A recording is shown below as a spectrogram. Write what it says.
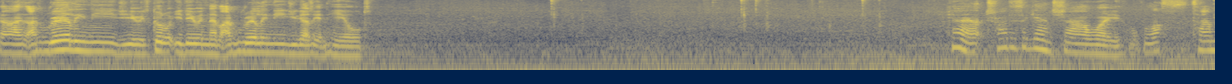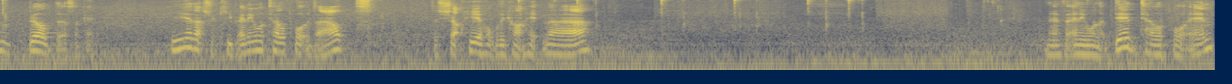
Guys, I really need you. It's good what you're doing there, but I really need you guys getting healed. Okay, let's try this again, shall we? Last time we built this, okay. Here, that should keep anyone teleported out. The shot here hopefully can't hit there. And then for anyone that did teleport in,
